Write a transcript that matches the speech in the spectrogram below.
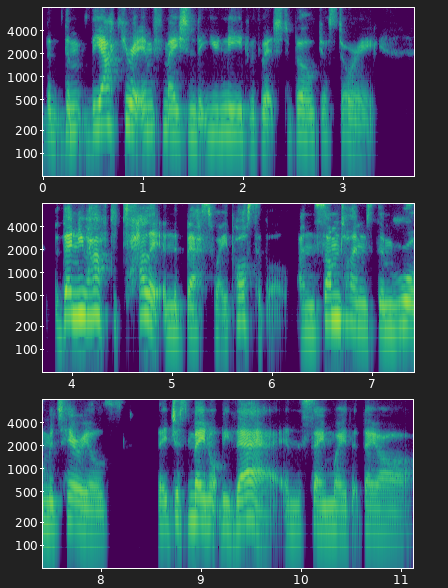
the, the, the accurate information that you need with which to build your story but then you have to tell it in the best way possible and sometimes the raw materials they just may not be there in the same way that they are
